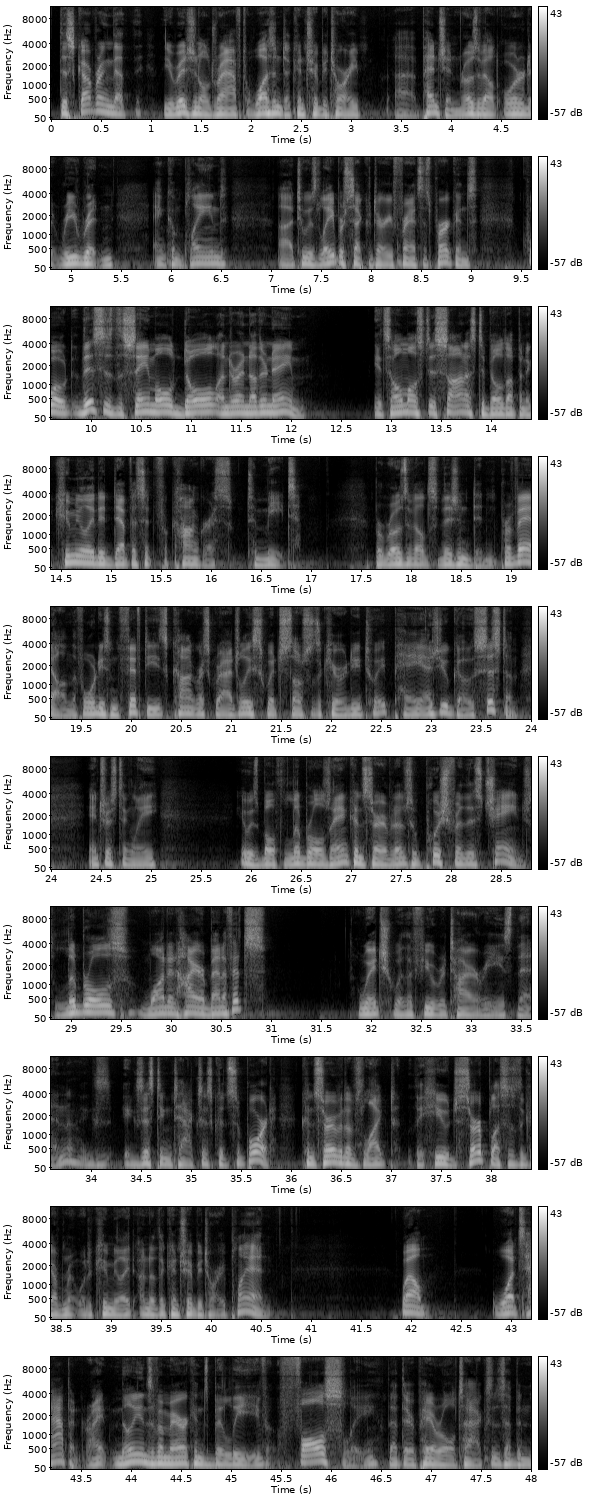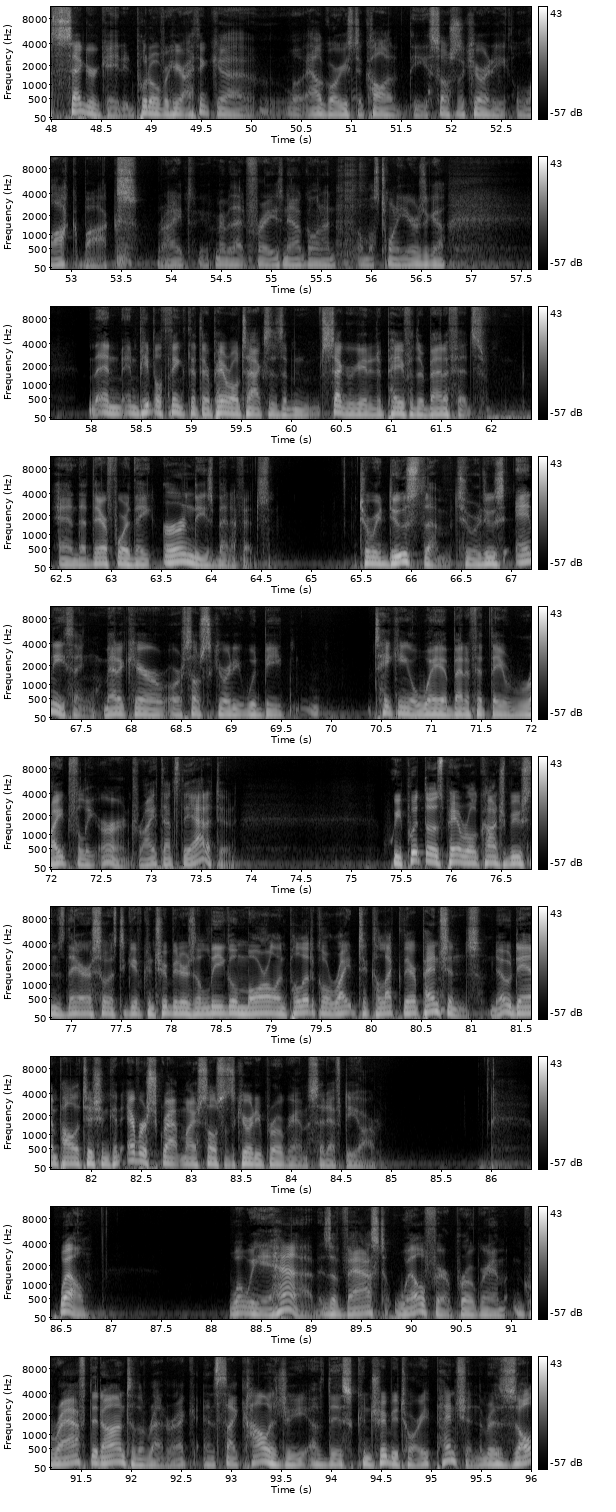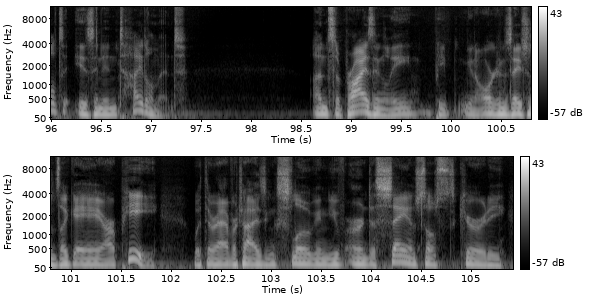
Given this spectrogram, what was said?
Discovering that the original draft wasn't a contributory uh, pension, Roosevelt ordered it rewritten and complained uh, to his labor secretary, Frances Perkins, quote, This is the same old dole under another name. It's almost dishonest to build up an accumulated deficit for Congress to meet. But Roosevelt's vision didn't prevail. In the 40s and 50s, Congress gradually switched Social Security to a pay as you go system. Interestingly, it was both liberals and conservatives who pushed for this change. Liberals wanted higher benefits, which, with a few retirees then, ex- existing taxes could support. Conservatives liked the huge surpluses the government would accumulate under the contributory plan. Well, what's happened, right? Millions of Americans believe falsely that their payroll taxes have been segregated, put over here. I think uh, Al Gore used to call it the Social Security lockbox, right? Remember that phrase now going on almost 20 years ago. And, and people think that their payroll taxes have been segregated to pay for their benefits and that therefore they earn these benefits. To reduce them, to reduce anything, Medicare or Social Security would be taking away a benefit they rightfully earned, right? That's the attitude. We put those payroll contributions there so as to give contributors a legal, moral, and political right to collect their pensions. No damn politician can ever scrap my Social Security program, said FDR. Well, what we have is a vast welfare program grafted onto the rhetoric and psychology of this contributory pension. The result is an entitlement. Unsurprisingly, people, you know, organizations like AARP, with their advertising slogan "You've earned a say in Social Security,"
